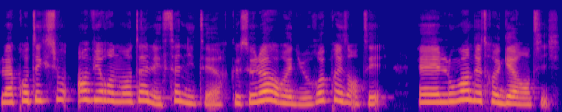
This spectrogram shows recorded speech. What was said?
la protection environnementale et sanitaire que cela aurait dû représenter est loin d'être garantie.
